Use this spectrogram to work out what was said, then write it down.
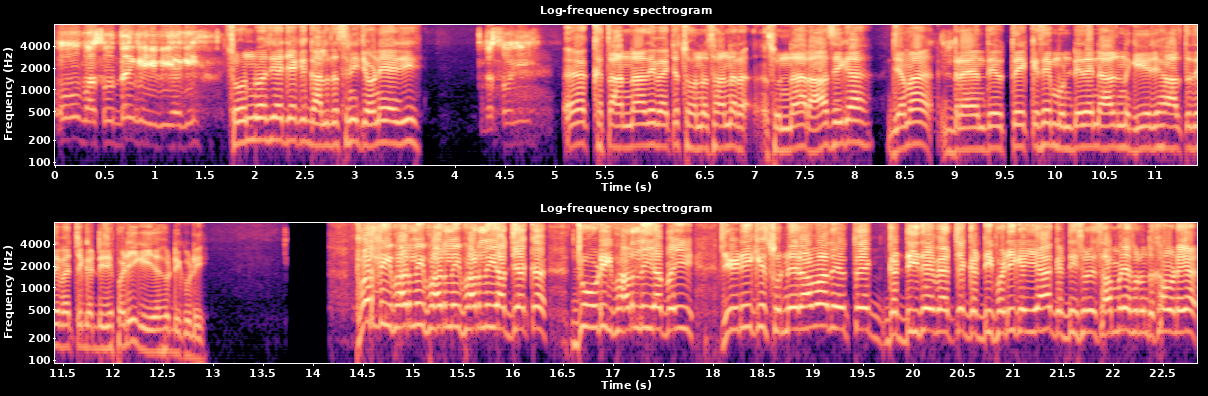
ਉਹ ਬਸ ਉਦਾਂ ਹੀ ਗਈ ਵੀ ਹੈਗੀ। ਤੁਹਾਨੂੰ ਅਸੀਂ ਅੱਜ ਇੱਕ ਗੱਲ ਦੱਸਣੀ ਚਾਹੁੰਦੇ ਆ ਜੀ। ਦੱਸੋ ਜੀ। ਖਤਾਨਾ ਦੇ ਵਿੱਚ ਸੁੰਨਸਾਨ ਰ- ਸੁੰਨਾ ਰਾਹ ਸੀਗਾ, ਜਮਾ ਡਰੇਨ ਦੇ ਉੱਤੇ ਕਿਸੇ ਮੁੰਡੇ ਦੇ ਨਾਲ ਨਗੇਜ ਹਾਲਤ ਦੇ ਵਿੱਚ ਗੱਡੀ 'ਚ ਫੜੀ ਗਈ ਹੈ ਤੁਹਾਡੀ ਕੁੜੀ। ਲਈ, ਫੜ ਲਈ ਫੜ ਲਈ ਫੜ ਲਈ ਅੱਜ ਇੱਕ ਜੋੜੀ ਫੜ ਲਈ ਆ ਬਈ, ਜਿਹੜੀ ਕਿ ਸੁੰਨੇ ਰਾਵਾਂ ਦੇ ਉੱਤੇ ਗੱਡੀ ਦੇ ਵਿੱਚ ਗੱਡੀ ਫੜੀ ਗਈ ਆ। ਗੱਡੀ ਤੁਹਾਡੇ ਸਾਹਮਣੇ ਤੁਹਾਨੂੰ ਦਿਖਾਉਣੇ ਆ।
